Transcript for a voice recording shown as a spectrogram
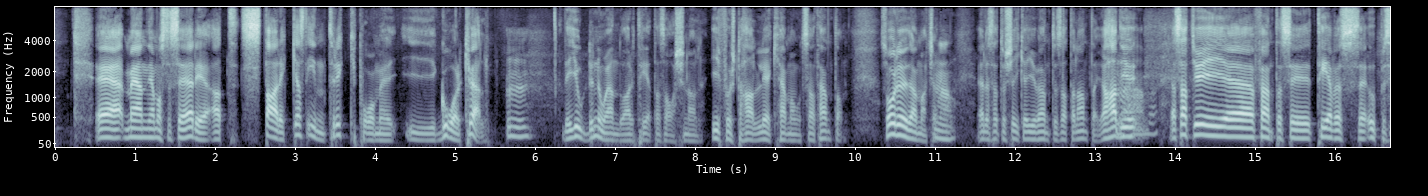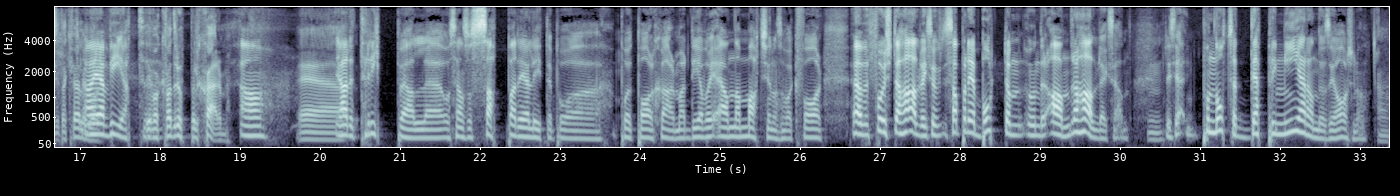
Eh, men jag måste säga det att starkast intryck på mig igår kväll mm det gjorde nog ändå Artetas Arsenal i första halvlek hemma mot Southampton. Såg du den matchen? Ja. Eller satt och kikade Juventus-Atalanta? Jag, hade ju, jag satt ju i uh, fantasy-tvs uh, uppesittarkväll Ja, jag vet. Det var kvadruppelskärm. Ja. Eh. Jag hade trippel eh, och sen så sappade jag lite på, på ett par skärmar. Det var ju en av matcherna som var kvar. Över första halvlek så sappade jag bort dem under andra halvlek sen. Mm. Det är på något sätt deprimerande att se Arsenal. Ja.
